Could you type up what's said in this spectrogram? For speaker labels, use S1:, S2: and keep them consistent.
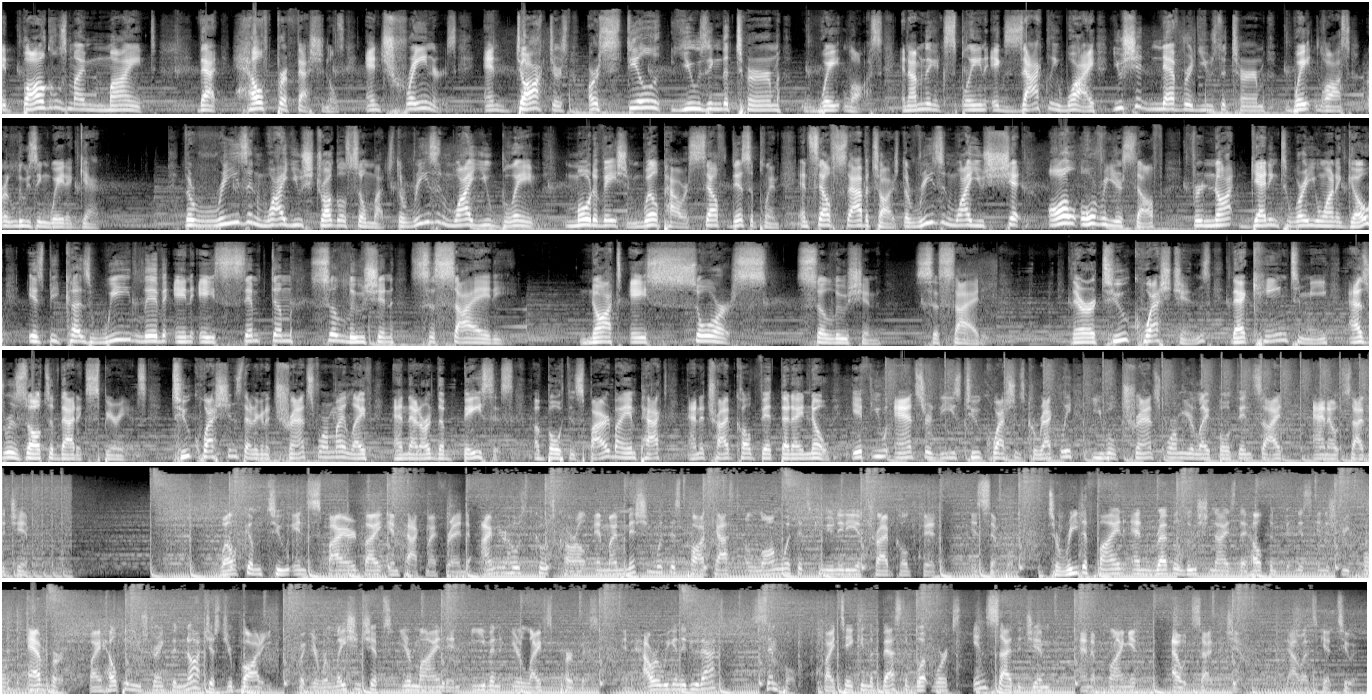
S1: It boggles my mind that health professionals and trainers and doctors are still using the term weight loss. And I'm going to explain exactly why you should never use the term weight loss or losing weight again. The reason why you struggle so much, the reason why you blame motivation, willpower, self discipline, and self sabotage, the reason why you shit all over yourself for not getting to where you want to go is because we live in a symptom solution society, not a source solution society. There are two questions that came to me as a result of that experience. Two questions that are going to transform my life and that are the basis of both Inspired by Impact and a tribe called Fit that I know. If you answer these two questions correctly, you will transform your life both inside and outside the gym. Welcome to Inspired by Impact, my friend. I'm your host, Coach Carl, and my mission with this podcast, along with its community, a tribe called Fit, is simple to redefine and revolutionize the health and fitness industry forever by helping you strengthen not just your body, but your relationships, your mind, and even your life's purpose. And how are we going to do that? Simple by taking the best of what works inside the gym and applying it outside the gym. Now let's get to it.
